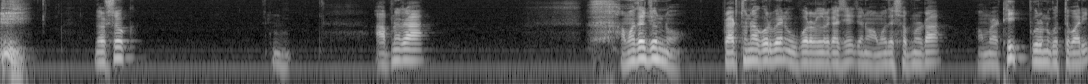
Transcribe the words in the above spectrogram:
দর্শক, আপনারা আমাদের জন্য প্রার্থনা করবেন উপরওয়ালার কাছে যেন আমাদের স্বপ্নটা আমরা ঠিক পূরণ করতে পারি।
